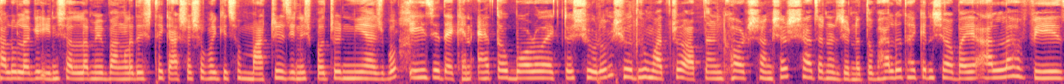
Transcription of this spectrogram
ভালো লাগে। ইনশাল্লাহ আমি বাংলাদেশ থেকে আসার সময় কিছু মাটির জিনিসপত্র নিয়ে আসব। এই যে দেখেন, এত বড় একটা শোরুম শুধুমাত্র আপনার ঘর সংসার সাজানোর জন্য। তো ভালো থাকেন সবাই। আল্লাহ হাফিজ।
